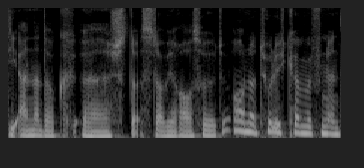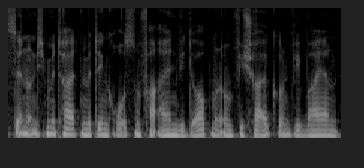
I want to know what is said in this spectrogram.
die Underdog-Story äh, raushört. Oh, natürlich können wir finanzieren und nicht mithalten mit den großen Vereinen wie Dortmund und wie Schalke und wie Bayern.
